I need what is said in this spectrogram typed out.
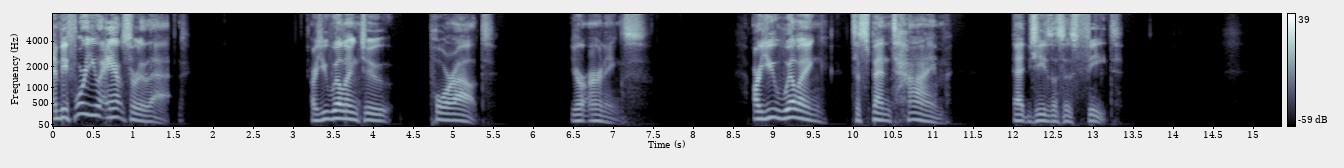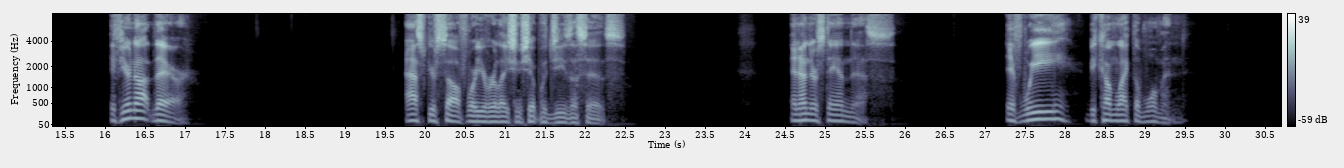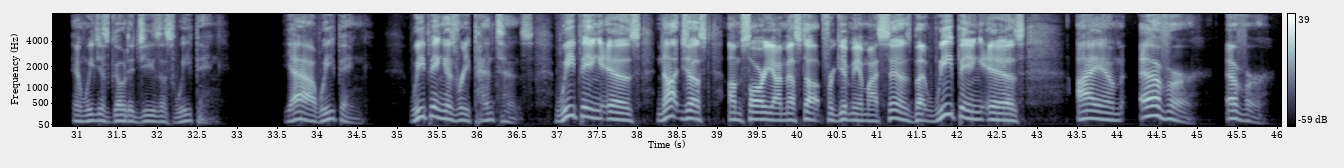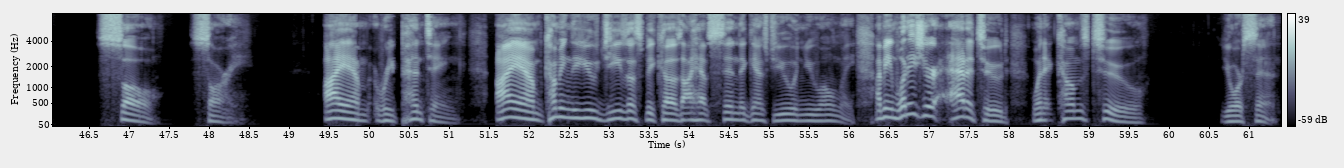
And before you answer that, are you willing to pour out your earnings? Are you willing to spend time at Jesus' feet? If you're not there, ask yourself where your relationship with Jesus is. And understand this if we become like the woman and we just go to Jesus weeping, yeah, weeping. Weeping is repentance. Weeping is not just, I'm sorry I messed up, forgive me of my sins, but weeping is, I am ever, ever so sorry. I am repenting. I am coming to you, Jesus, because I have sinned against you and you only. I mean, what is your attitude when it comes to your sin?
